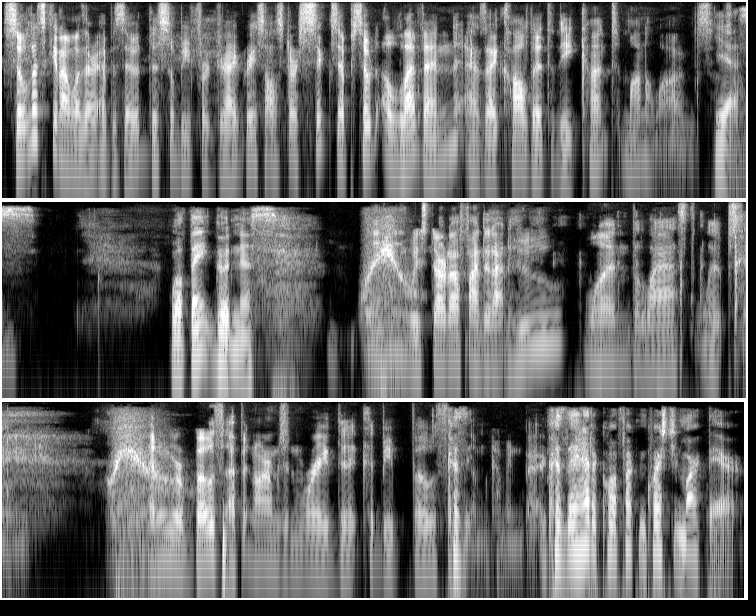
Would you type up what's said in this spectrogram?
So let's get on with our episode. This will be for Drag Race All Star 6, episode 11, as I called it, the Cunt Monologues. Yes. Well, thank goodness. We start off finding out who won the last lip sync. And we were both up in arms and worried that it could be both of them coming back. Because they had a qu- fucking question mark there.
